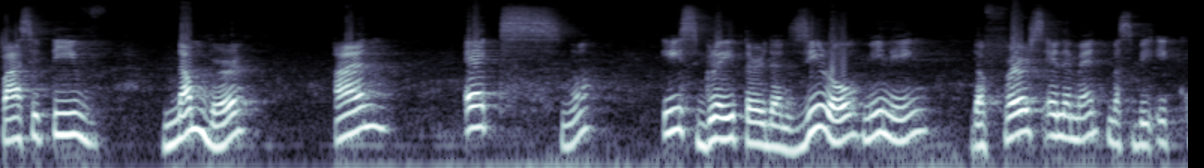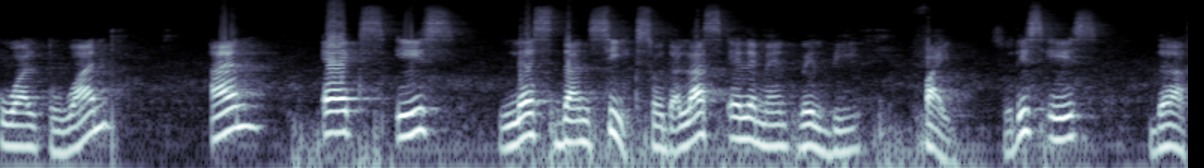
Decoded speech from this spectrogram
Positive number and x no? is greater than 0 meaning the first element must be equal to 1 and x is less than 6 so the last element will be 5 so this is the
